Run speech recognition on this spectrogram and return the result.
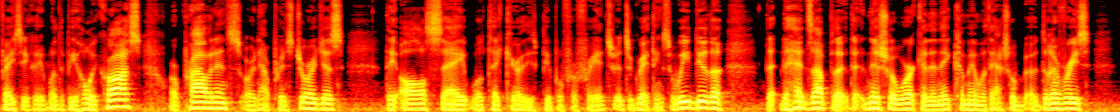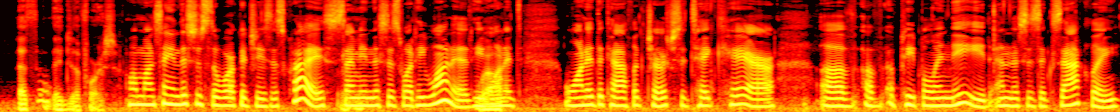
basically, whether it be Holy Cross or Providence or now Prince George's. They all say we'll take care of these people for free. It's, it's a great thing. So we do the, the, the heads up, the, the initial work, and then they come in with the actual deliveries. That's, they do that for us. Well, I'm saying this is the work of Jesus Christ. I mean, this is what he wanted. He Well- wanted wanted the Catholic Church to take care of, of, of people in need, and this is exactly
